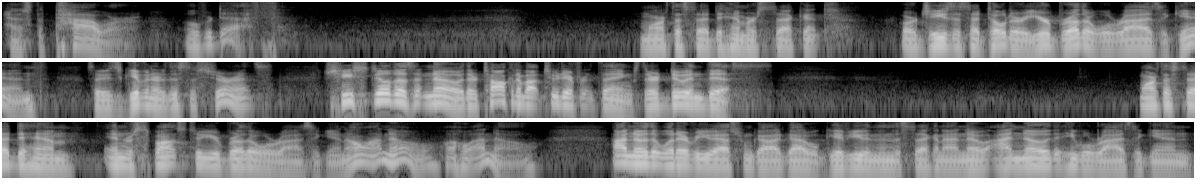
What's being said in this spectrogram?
has the power over death. Martha said to him her second, or Jesus had told her, Your brother will rise again. So he's given her this assurance. She still doesn't know. They're talking about two different things. They're doing this. Martha said to him, In response to your brother will rise again. Oh, I know. Oh, I know. I know that whatever you ask from God, God will give you. And then the second I know, I know that He will rise again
